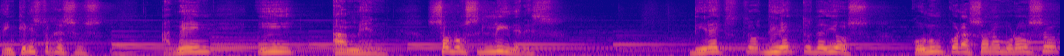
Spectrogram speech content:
en Cristo Jesús. Amén y amén. Somos líderes directos de Dios, con un corazón amoroso,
